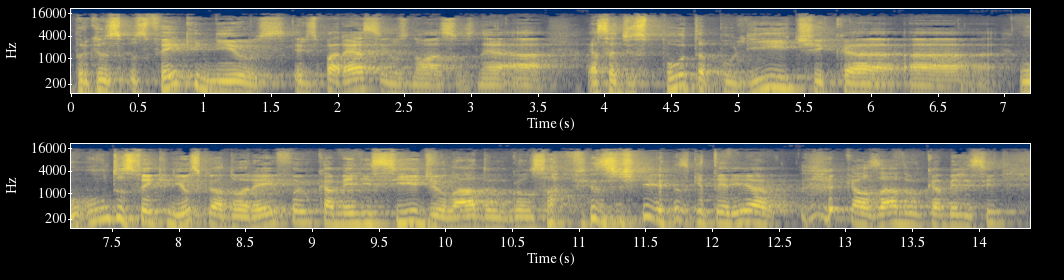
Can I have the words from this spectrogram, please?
porque os, os, fake news, eles parecem os nossos, né? A, essa disputa política. A, um dos fake news que eu adorei foi o camelicídio lá do Gonçalves Dias, que teria causado um camelicídio.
